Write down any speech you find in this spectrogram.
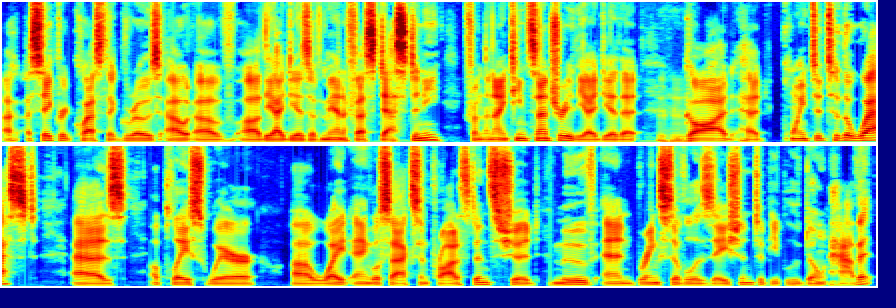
a, a, sacred quest that grows out of uh, the ideas of manifest destiny from the 19th century, the idea that mm-hmm. God had pointed to the West as a place where uh, white Anglo Saxon Protestants should move and bring civilization to people who don't have it.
